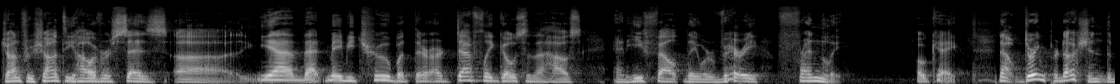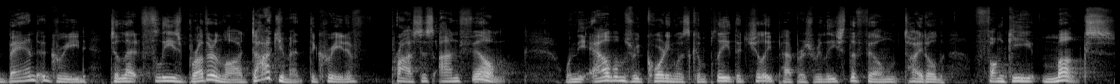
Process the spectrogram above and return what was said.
John Frusciante, however, says, uh, yeah, that may be true, but there are definitely ghosts in the house, and he felt they were very friendly. Okay. Now, during production, the band agreed to let Flea's brother in law document the creative process on film. When the album's recording was complete, the Chili Peppers released the film titled Funky Monks.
